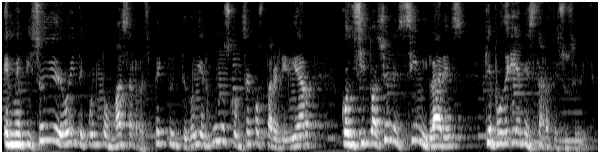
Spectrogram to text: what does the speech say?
En mi episodio de hoy te cuento más al respecto y te doy algunos consejos para lidiar con situaciones similares que podrían estarte sucediendo.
